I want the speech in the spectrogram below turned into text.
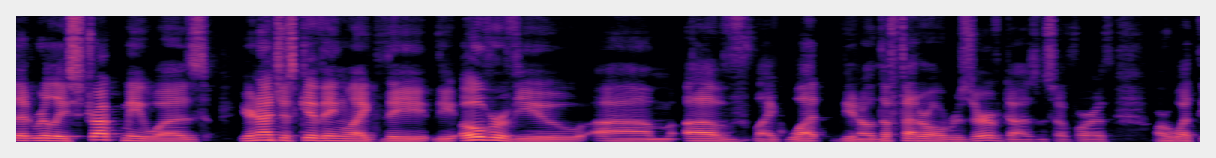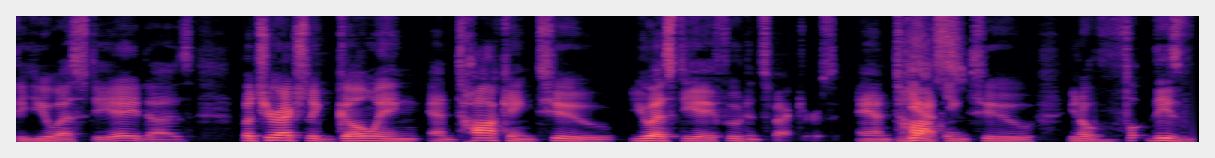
that really struck me was you're not just giving like the the overview um, of like what you know the Federal Reserve does and so forth, or what the USDA does, but you're actually going and talking to USDA food inspectors and Yes. talking to you know v- these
